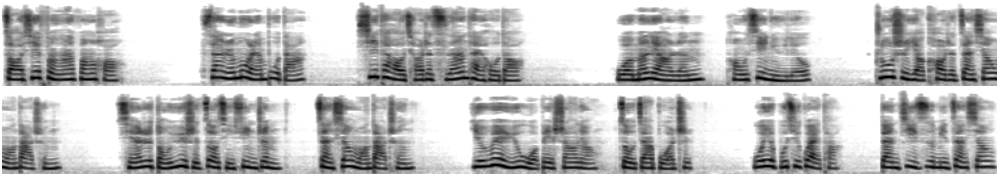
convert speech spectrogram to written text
早些奉安方好。三人默然不答。西太后瞧着慈安太后道：“我们两人同系女流，诸事要靠着赞襄王大臣。前日董御史奏请训政，赞襄王大臣也未与我辈商量，奏加驳斥。我也不去怪他，但既自命赞襄。”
